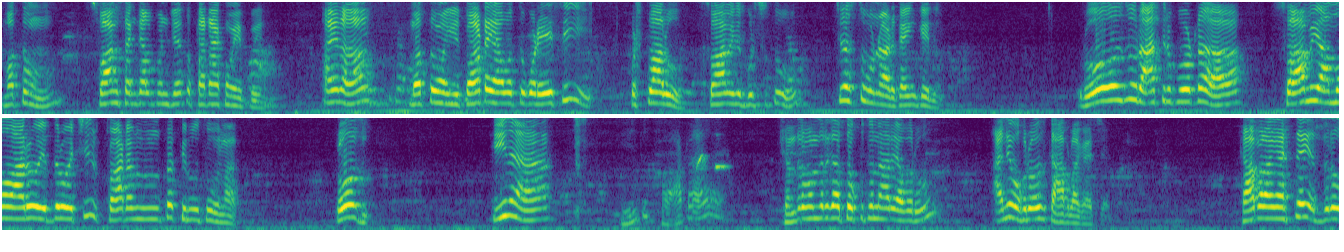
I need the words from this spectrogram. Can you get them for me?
మొత్తం స్వామి సంకల్పం చేత తటాకం అయిపోయింది. ఆయన మొత్తం ఈ తోట యావత్తు కూడా వేసి పుష్పాలు స్వామికి గుర్చుతూ చేస్తూ ఉన్నాడు కైంకేని. రోజు రాత్రిపూట స్వామి అమ్మవారు ఇద్దరు వచ్చి తోటంతా తిరుగుతూ ఉన్నారు. రోజు. ఈయన ఏంటి తోట? చంద్రవందరగా తొక్కుతున్నారు ఎవరు? అని ఒకరోజు కాపలా కాశాడు. కాపలా కాస్తే ఇద్దరు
